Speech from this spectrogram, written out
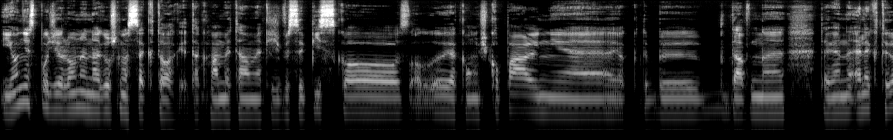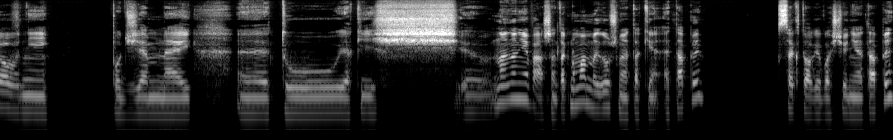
i on jest podzielony na różne sektory. Tak, mamy tam jakieś wysypisko, jakąś kopalnię, jak gdyby dawne tereny elektrowni podziemnej, e, tu jakieś, no, no nieważne, tak, no mamy różne takie etapy, sektory właściwie nie etapy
